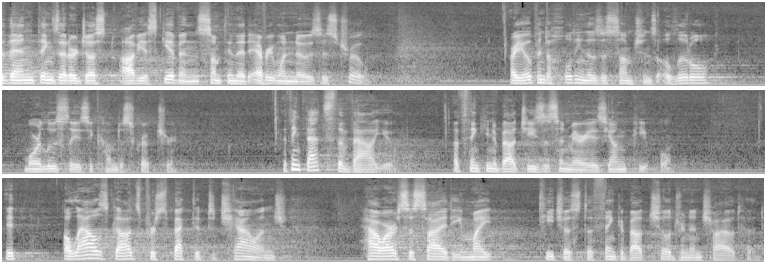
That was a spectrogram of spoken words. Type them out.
than things that are just obvious givens, something that everyone knows is true? Are you open to holding those assumptions a little more loosely as you come to Scripture? I think that's the value of thinking about Jesus and Mary as young people. It allows God's perspective to challenge how our society might teach us to think about children and childhood.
